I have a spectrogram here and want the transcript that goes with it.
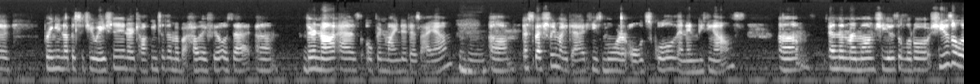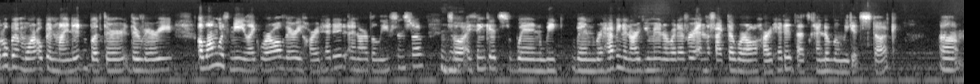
bringing up a situation or talking to them about how they feel is that um, they're not as open-minded as i am. Mm-hmm. um, especially my dad he's more old school than anything else. Um, and then my mom she is a little she is a little bit more open-minded but they're they're very along with me like we're all very hard-headed in our beliefs and stuff Mm-hmm. so i think it's when we when we're having an argument or whatever and the fact that we're all hard-headed that's kind of when we get stuck um,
